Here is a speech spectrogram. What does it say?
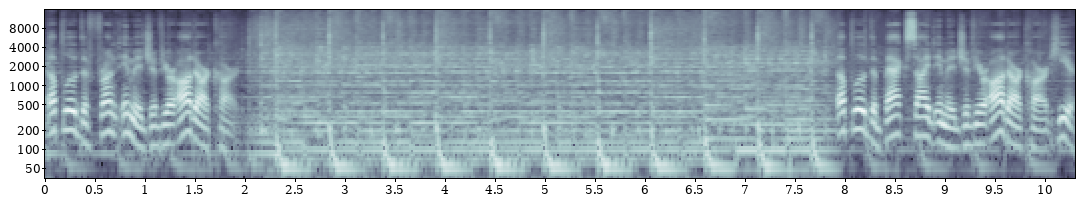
Upload the front image of your Aadhaar card. Upload the back side image of your Aadhaar card here.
